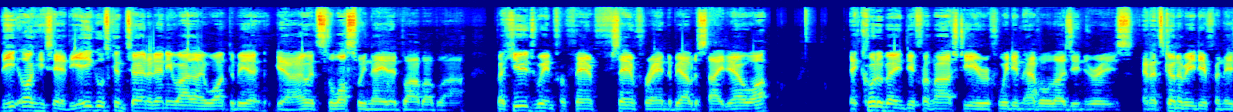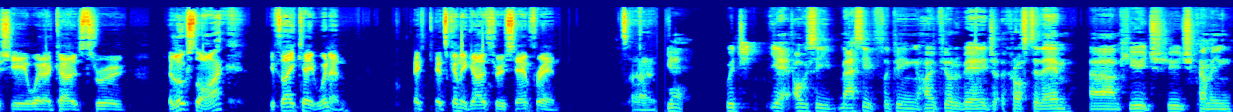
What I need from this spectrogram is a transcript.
The, like you said, the Eagles can turn it any way they want to be, a, you know, it's the loss we needed, blah, blah, blah. But huge win for Fan, San Fran to be able to say, you know what? It could have been different last year if we didn't have all those injuries, and it's going to be different this year when it goes through. It looks like if they keep winning, it, it's going to go through San Fran. So yeah, Which, yeah, obviously massive flipping home field advantage across to them. Um, huge, huge coming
